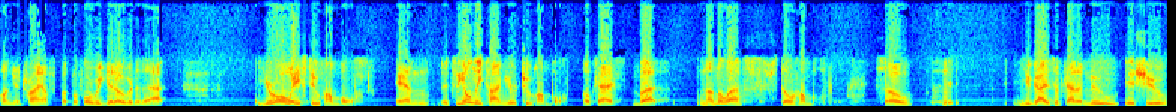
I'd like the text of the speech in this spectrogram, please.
on your Triumph, but before we get over to that, you're always too humble, and it's the only time you're too humble. Okay, but nonetheless, still humble. So, you guys have got a new issue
